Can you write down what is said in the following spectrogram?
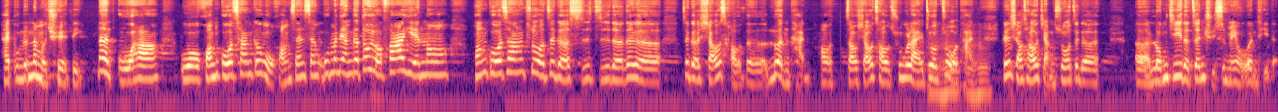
还不那么确定。那我啊，我黄国昌跟我黄珊珊，我们两个都有发言哦。黄国昌做这个实质的这个这个小草的论坛，哦，找小草出来做座谈，跟小草讲说这个呃隆基的争取是没有问题的。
